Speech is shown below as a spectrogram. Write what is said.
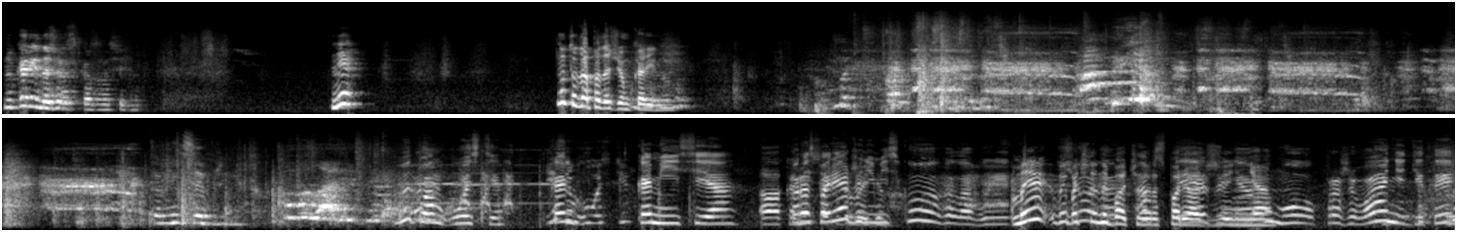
Ну, Карина же рассказывала сегодня. Не? Ну, тогда подождем Карину. Комиссия приехала. Ми к вам в гості. Если Ком- в гості. Комісія пройде. міського голови. Ми, вибачте, щодо не бачили обстеження розпорядження. умов проживання дітей.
